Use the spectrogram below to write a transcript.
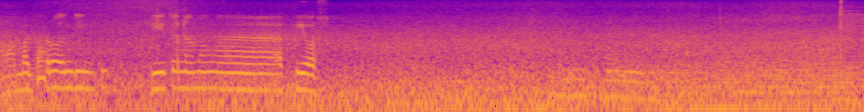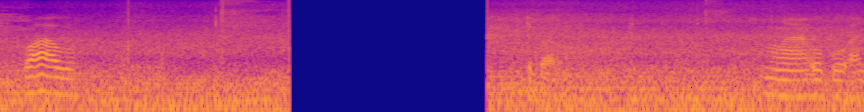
Ah, magkaroon din di- dito ng mga kiosk. Wow. Ito? Mga upuan.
